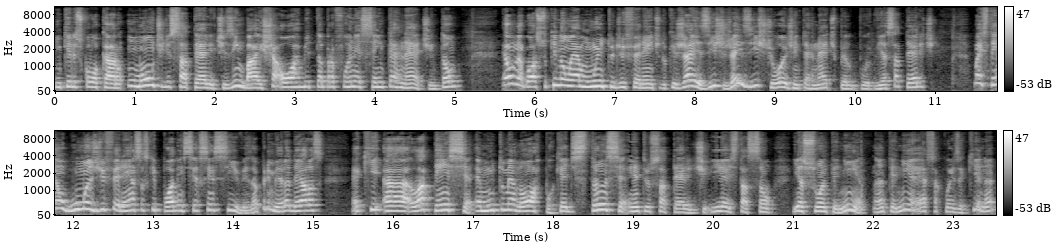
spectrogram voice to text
em que eles colocaram um monte de satélites em baixa órbita para fornecer internet. Então, é um negócio que não é muito diferente do que já existe, já existe hoje internet pelo, por, via satélite, mas tem algumas diferenças que podem ser sensíveis. A primeira delas é que a latência é muito menor, porque a distância entre o satélite e a estação e a sua anteninha, a anteninha é essa coisa aqui, né?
